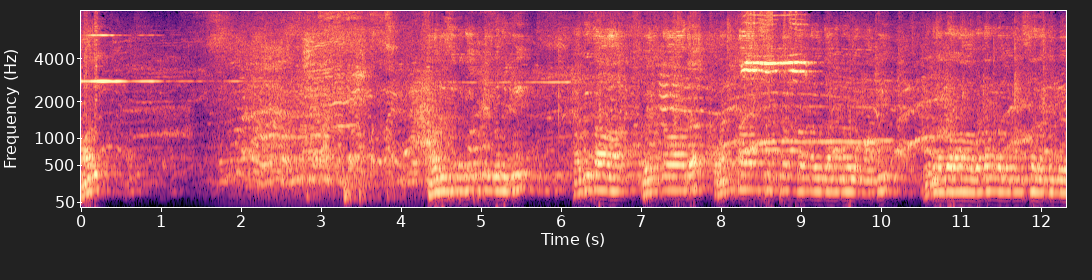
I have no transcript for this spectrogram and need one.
ആദ്യ- ആദ്യ സെറ്റ് കൈപ്പിടിയിൽ ഒതുക്കി കവിത വെങ്ങാട് രണ്ടാം സെറ്റ് അംഗങ്ങൾക്ക് അനുകൂലമാക്കി ഉഗ്രകേരള വടംവലി മത്സരത്തിന്റെ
